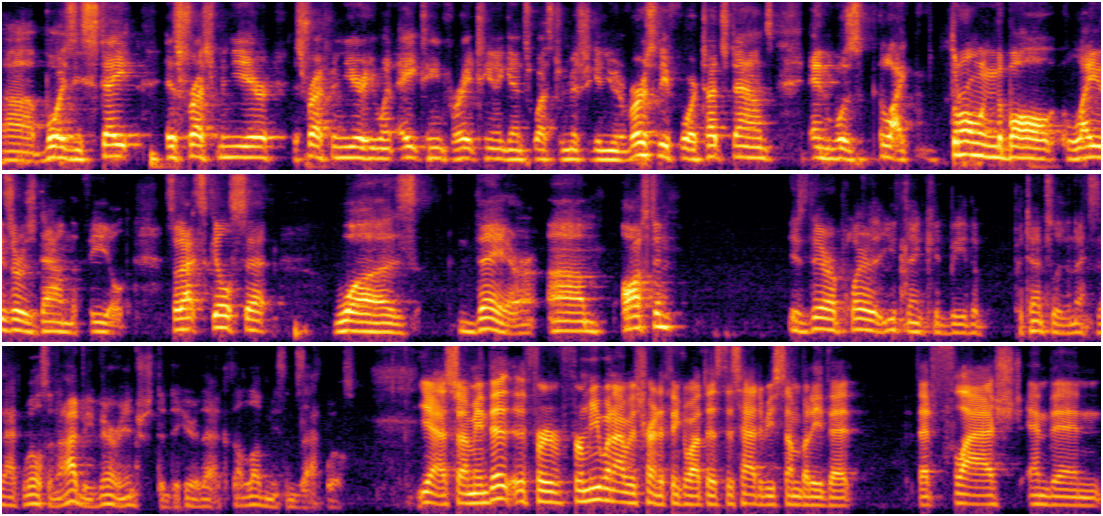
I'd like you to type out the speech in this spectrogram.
uh, Boise State his freshman year. His freshman year, he went 18 for 18 against Western Michigan University, four touchdowns, and was like throwing the ball lasers down the field. So that skill set was there. Um, Austin, is there a player that you think could be the potentially the next Zach Wilson? I'd be very interested to hear that because I love me some Zach Wilson. Yeah, so I mean, th- for for me, when I was trying to think about this, this had to be somebody that that flashed and then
